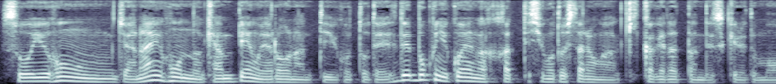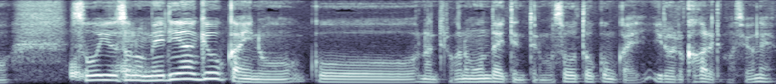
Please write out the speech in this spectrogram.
そういう本じゃない本のキャンペーンをやろうなんていうことでで僕に声がかかって仕事したのがきっかけだったんですけれどもそういうそのメディア業界のこうなんていうのかな問題点っていうのも相当今回いろいろ書かれてますよね。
